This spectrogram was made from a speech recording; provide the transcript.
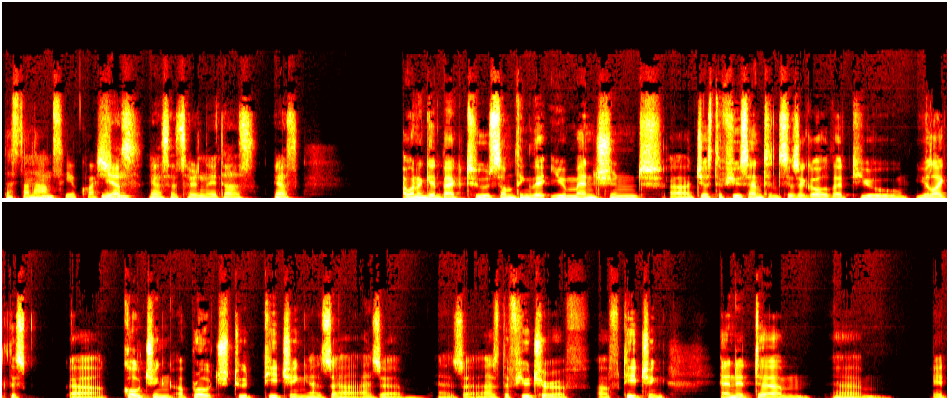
Does that mm. answer your question? Yes, yes, it certainly does. Yes. I want to get back to something that you mentioned uh, just a few sentences ago that you you like this uh, coaching approach to teaching as a, as a as a, as the future of of teaching, and it um, um, it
